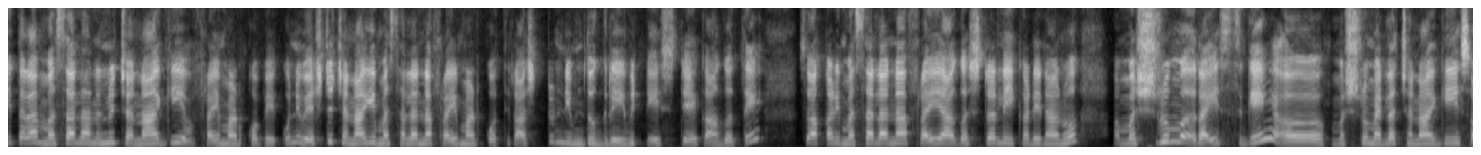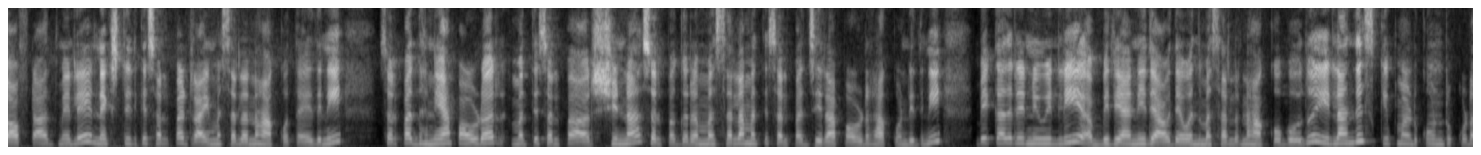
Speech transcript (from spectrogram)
ಈ ಥರ ಮಸಾಲಾನೂ ಚೆನ್ನಾಗಿ ಫ್ರೈ ಮಾಡ್ಕೋಬೇಕು. ನೀವು ಎಷ್ಟು ಚೆನ್ನಾಗಿ ಮಸಾಲಾನ ಫ್ರೈ ಮಾಡ್ಕೋತೀರ ಅಷ್ಟು ನಿಮ್ಮದು ಗ್ರೇವಿ ಟೇಸ್ಟಿಯಾಗಿ ಆಗುತ್ತೆ. ಸೊ ಆ ಕಡೆ ಮಸಾಲಾನ ಫ್ರೈ ಆಗೋಷ್ಟರಲ್ಲಿ ಈ ಕಡೆ ನಾನು ಮಶ್ರೂಮ್ ರೈಸ್ಗೆ ಮಶ್ರೂಮ್ ಎಲ್ಲ ಚೆನ್ನಾಗಿ ಸಾಫ್ಟ್ ಆದಮೇಲೆ ನೆಕ್ಸ್ಟ್ ಇದಕ್ಕೆ ಸ್ವಲ್ಪ ಡ್ರೈ ಮಸಾಲಾನ ಹಾಕ್ಕೋತಾ ಇದ್ದೀನಿ. ಸ್ವಲ್ಪ ಧನಿಯಾ ಪೌಡರ್ ಮತ್ತು ಸ್ವಲ್ಪ ಅರಿಶಿನ ಸ್ವಲ್ಪ ಗರಂ ಮಸಾಲ ಮತ್ತು ಸ್ವಲ್ಪ ಜೀರಾ ಪೌಡರ್ ಹಾಕ್ಕೊಂಡಿದ್ದೀನಿ. ಬೇಕಾದರೆ ನೀವು ಇಲ್ಲಿ ಬಿರಿಯಾನಿದು ಯಾವುದೇ ಒಂದು ಮಸಾಲನ ಹಾಕ್ಕೋಬೋದು. ಇಲ್ಲಾಂದರೆ ಸ್ಕಿಪ್ ಮಾಡಿಕೊಂಡ್ರು ಕೂಡ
